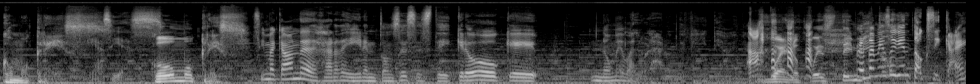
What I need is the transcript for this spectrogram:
¿Cómo Sí, crees? así es. ¿Cómo crees? Sí, me acaban de dejar de ir, entonces este creo que no me valoraron definitivamente. Ah, Bueno, pues te invito. pero también soy bien tóxica, ¿eh?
